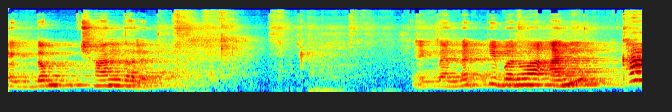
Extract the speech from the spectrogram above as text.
एकदम छान झालेत एकदा नक्की बनवा आणि खा.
